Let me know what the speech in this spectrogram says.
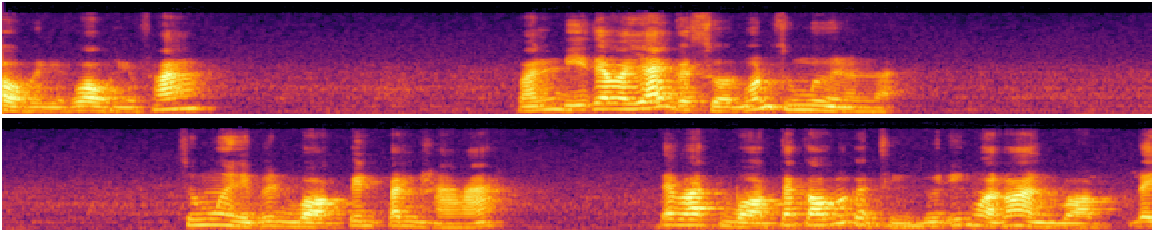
าๆก็อยากเว้าให้ฟังฝันดีแต่ว่าย้ายก็สวดมนต์ซุมื้อนั่นแหละซุมื้อนี่เป็นบอกเป็นปัญหา แต่ว่าบอกแต่เก่ามันก็ถืออยู่ที่งวดว่าอันบอกได้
